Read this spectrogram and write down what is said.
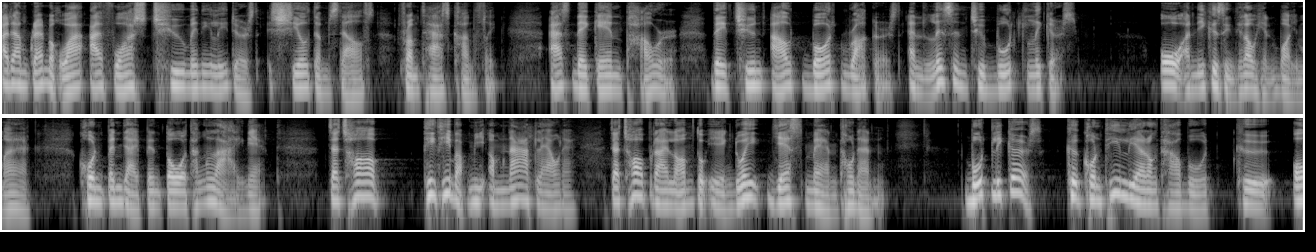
อดัมแกรนบอกว่า I've watched too many leaders shield themselves from task conflict as they gain power they tune out both rockers and listen to bootlickers โอ้อันนี้คือสิ่งที่เราเห็นบ่อยมาก คนเป็นใหญ่เป็นโตทั้งหลายเนี่ยจะชอบที่ที่แบบมีอำนาจแล้วนะจะชอบรายล้อมตัวเองด้วย yes man เท่านั้น bootlickers คือคนที่เลียรองเท้าบูทคือ โอ้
